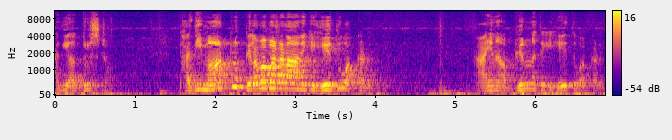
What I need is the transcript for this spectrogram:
అది అదృష్టం. పది మాటలు పిలవబడడానికి హేతు అక్కడుంది. ఆయన అభ్యున్నతికి హేతు అక్కడుంది.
